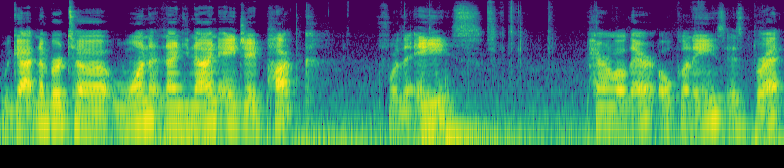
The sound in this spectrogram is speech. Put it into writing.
We got number to 199 AJ Puk for the A's. Parallel there, Oakland A's is Brett.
